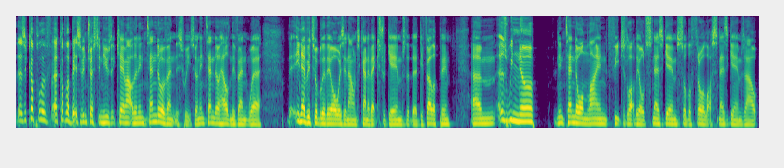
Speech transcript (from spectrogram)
there's a couple of a couple of bits of interesting news that came out of the Nintendo event this week. So Nintendo held an event where inevitably they always announce kind of extra games that they're developing. Um, as we know, Nintendo Online features a lot of the old SNES games, so they'll throw a lot of SNES games out.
